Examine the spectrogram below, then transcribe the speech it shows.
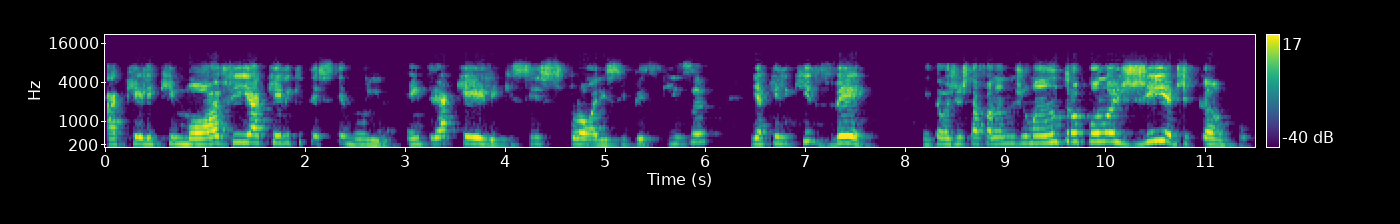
aquele que move e aquele que testemunha, entre aquele que se explora e se pesquisa e aquele que vê. Então, a gente está falando de uma antropologia de campo.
